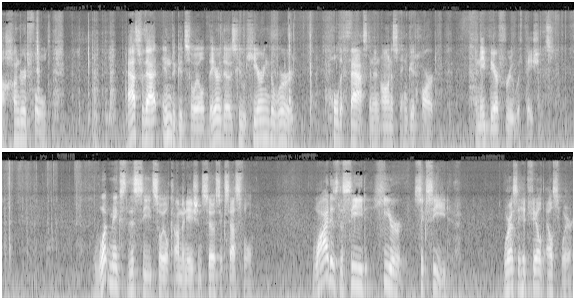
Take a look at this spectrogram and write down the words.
a hundredfold. As for that in the good soil, they are those who, hearing the word, hold it fast in an honest and good heart, and they bear fruit with patience. What makes this seed soil combination so successful? Why does the seed here succeed, whereas it had failed elsewhere?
